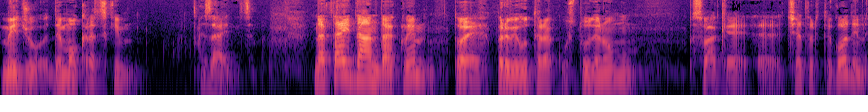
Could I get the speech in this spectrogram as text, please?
među demokratskim zajednicama. Na taj dan, dakle, to je prvi utorak u studenomu svake e, četvrte godine,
